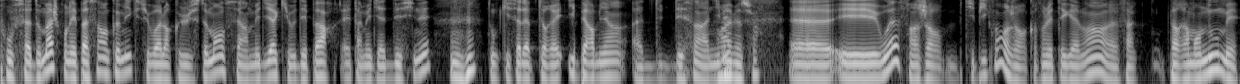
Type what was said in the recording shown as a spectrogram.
trouve ça dommage qu'on ait pas ça en comics, tu vois, alors que justement, c'est un média qui au départ est un média dessiné, Mhm. donc qui s'adapterait hyper bien à du dessin animé. Ouais, bien sûr. Euh, et ouais, enfin, genre, typiquement, genre, quand on était gamin, euh, enfin, pas vraiment nous, mais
